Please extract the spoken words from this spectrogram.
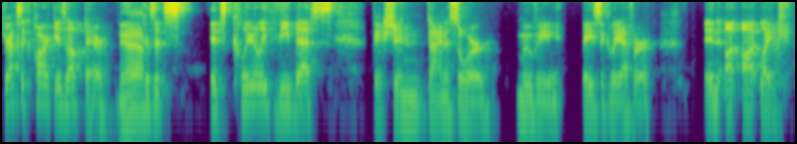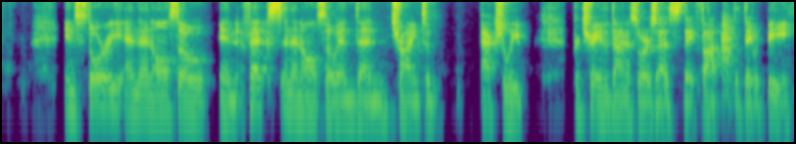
jurassic park is up there Yeah. because it's it's clearly the best fiction dinosaur movie basically ever in uh, uh, like in story and then also in effects and then also in then trying to actually portray the dinosaurs as they thought that they would be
